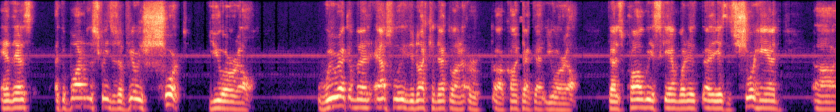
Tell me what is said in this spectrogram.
and there's at the bottom of the screen there's a very short URL. We recommend absolutely do not connect on or uh, contact that URL. That is probably a scam. What it is, it's shorthand, uh,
